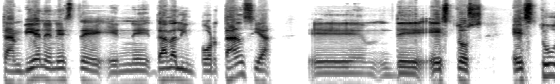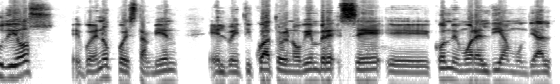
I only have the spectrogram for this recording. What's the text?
también en este, en, dada la importancia de estos estudios, bueno, pues también el 24 de noviembre se eh, conmemora el Día Mundial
